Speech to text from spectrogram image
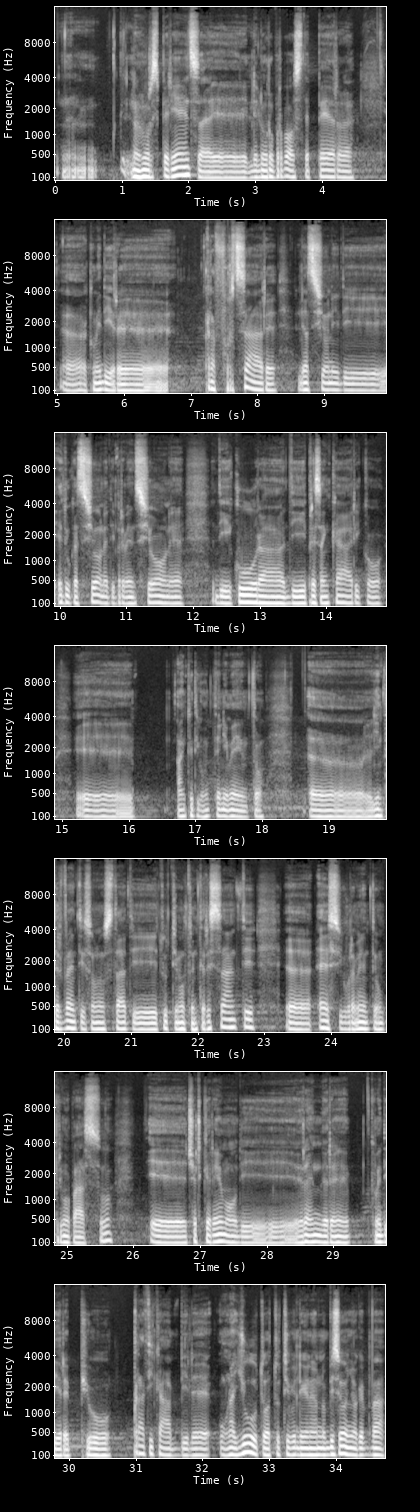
la loro esperienza e le loro proposte per eh, come dire, rafforzare le azioni di educazione, di prevenzione, di cura, di presa in carico e anche di contenimento. Eh, gli interventi sono stati tutti molto interessanti, eh, è sicuramente un primo passo e cercheremo di rendere come dire, più praticabile, un aiuto a tutti quelli che ne hanno bisogno, che va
